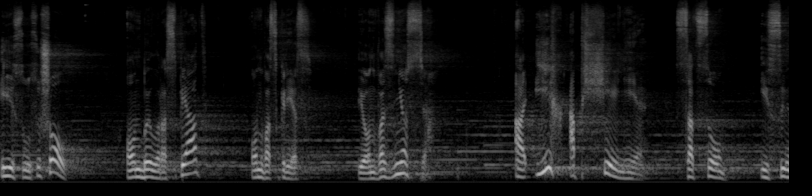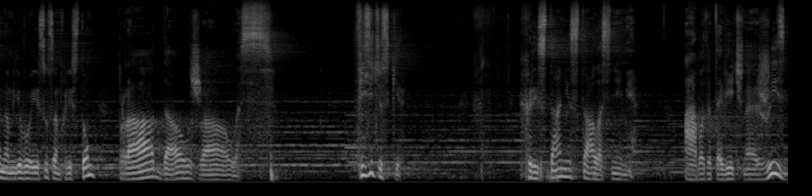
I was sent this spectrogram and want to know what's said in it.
Иисус ушел, он был распят, он воскрес, и он вознесся. А их общение с Отцом и Сыном Его Иисусом Христом – продолжалось. Физически Христа не стало с ними, а вот эта вечная жизнь,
